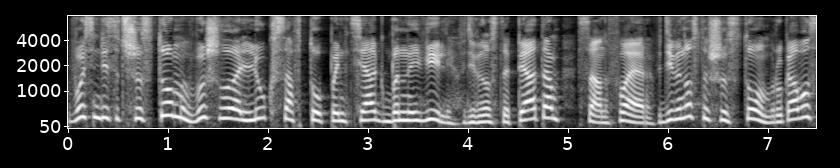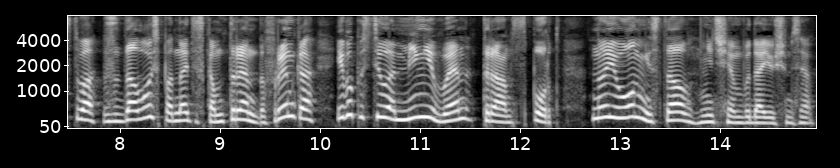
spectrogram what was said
В 86-м вышло люкс авто Pontiac Bonneville, в 95-м Sunfire, в 96-м руководство сдалось под натиском трендов рынка и выпустило мини-вен Транспорт, но и он не стал ничем выдающимся.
